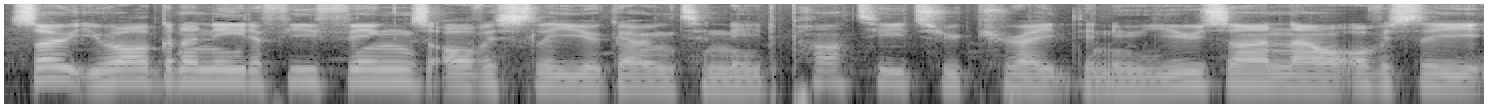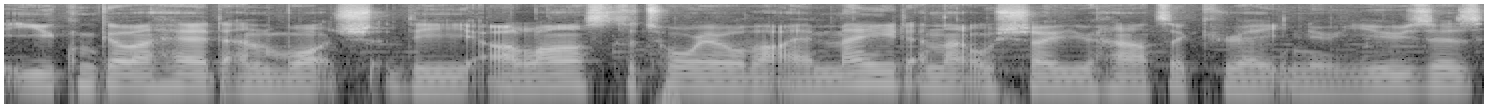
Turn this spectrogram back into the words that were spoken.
So you are going to need a few things, obviously you're going to need PuTTY to create the new user. Now obviously you can go ahead and watch the uh, last tutorial that I made and that will show you how to create new users.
